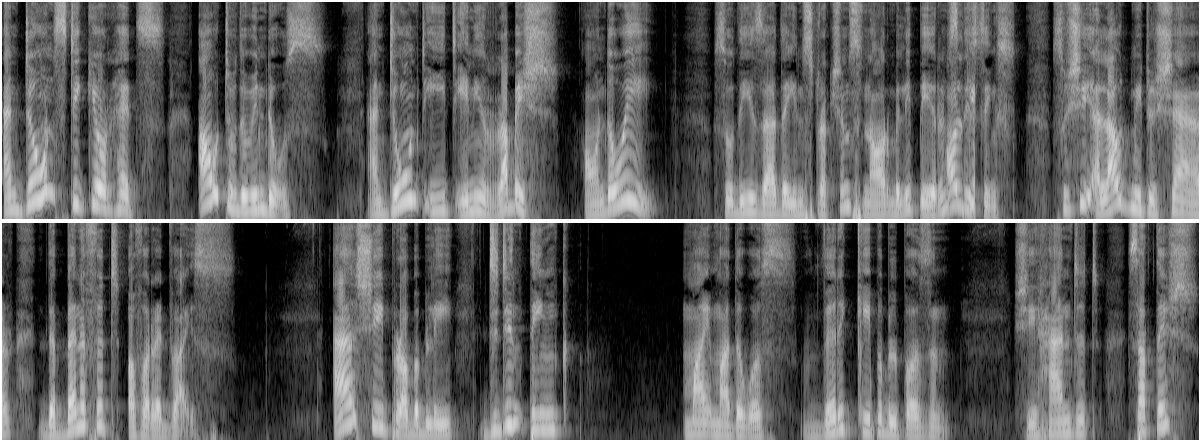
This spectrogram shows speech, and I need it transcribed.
And don't stick your heads out of the windows. And don't eat any rubbish on the way. So these are the instructions normally parents all these things. So she allowed me to share the benefit of her advice. As she probably didn't think my mother was very capable person, she handed Satish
